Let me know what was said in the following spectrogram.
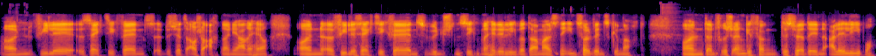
und viele 60-Fans, das ist jetzt auch schon acht, neun Jahre her, und äh, viele 60-Fans wünschten sich, man hätte lieber damals eine Insolvenz gemacht und dann frisch angefangen. Das wäre denen alle lieber.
